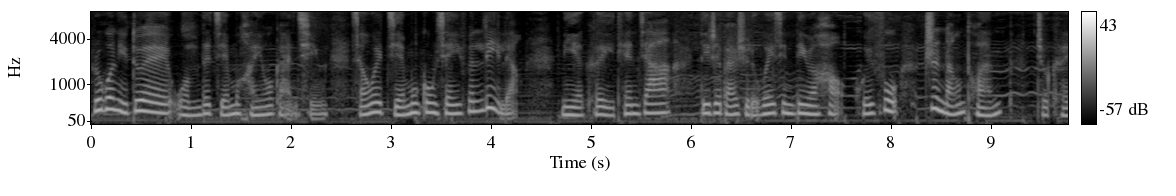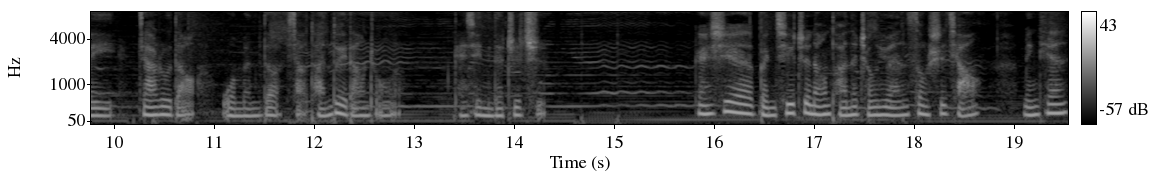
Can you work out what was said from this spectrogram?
如果你对我们的节目很有感情，想为节目贡献一份力量，你也可以添加 DJ 白雪的微信订阅号，回复“智囊团”就可以加入到我们的小团队当中了。感谢你的支持。感谢本期智囊团的成员宋诗桥，明天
